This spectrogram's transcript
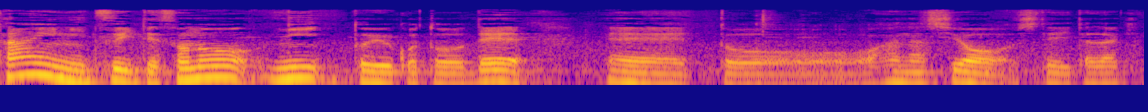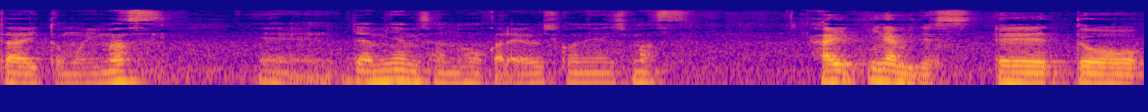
単位についてその2ということで、えー、とお話をしていただきたいと思います、えーじゃあ南さんの方からよろしくお願いします。はい、南です。えーっと、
